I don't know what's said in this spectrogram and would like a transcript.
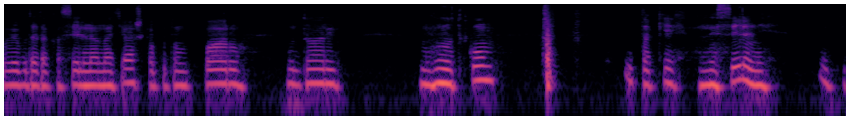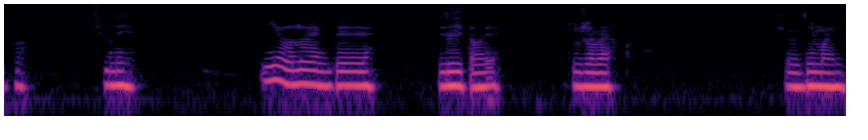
Коли буде така сильна натяжка, потім пару ударів молотком. Ну, таких не сильні, ну, типа сюди. І воно якби злітає дуже легко. Все, знімаємо.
